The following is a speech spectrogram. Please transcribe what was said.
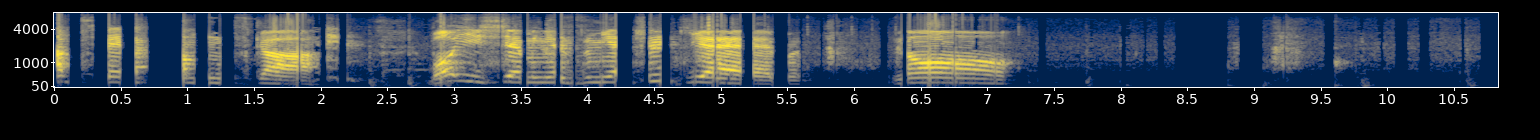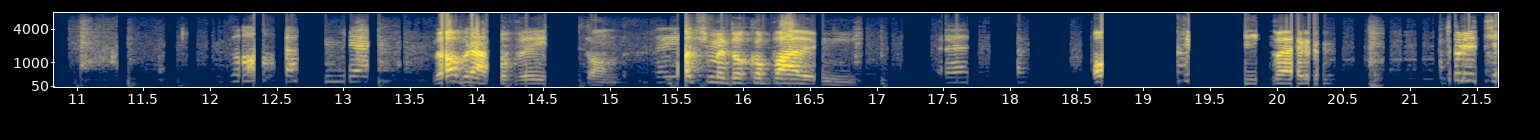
Patrzcie muska. Boi się mnie z mieczykiem. No. Zostaw mnie. Dobra, to wyjdź stąd. Chodźmy do kopalni. E. O, ty Creeper, który cię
